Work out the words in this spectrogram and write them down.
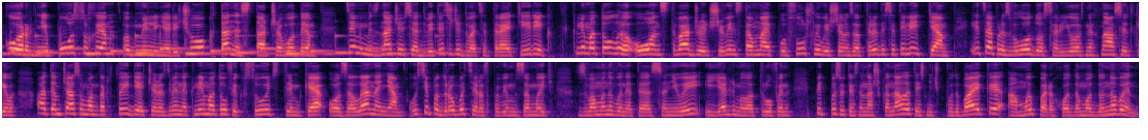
Рекордні посухи, обміління річок та нестача води. Цим відзначився 2023 рік. Кліматологи ООН стверджують, що він став найпосушливішим за три десятиліття, і це призвело до серйозних наслідків. А тим часом в Антарктиді через зміни клімату фіксують стрімке озеленення. Усі подробиці розповім за мить. З вами новини ТСНЮА і я Людмила Труфин. Підписуйтесь на наш канал, і тисніть вподобайки. А ми переходимо до новин.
